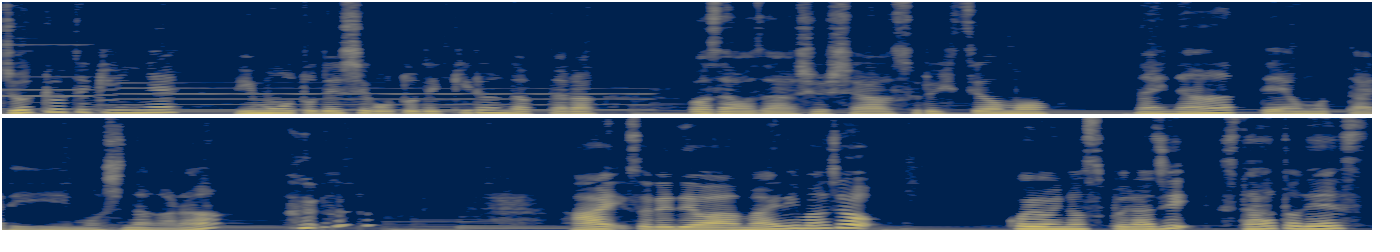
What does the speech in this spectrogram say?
状況的にねリモートで仕事できるんだったらわざわざ出社する必要もないなって思ったりもしながら。はいそれでは参りましょう。今宵のスプラジスタートです。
